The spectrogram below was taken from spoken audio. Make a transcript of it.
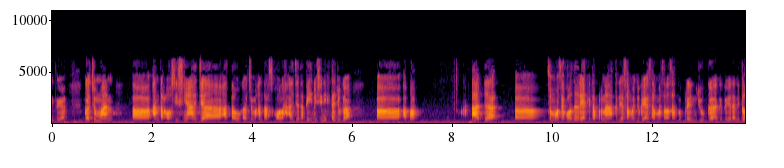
gitu ya. Gak cuman uh, antar osisnya aja atau gak cuma antar sekolah aja. Tapi di sini kita juga uh, apa ada uh, semua stakeholder ya. Kita pernah kerjasama juga ya sama salah satu brand juga gitu ya. Dan itu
